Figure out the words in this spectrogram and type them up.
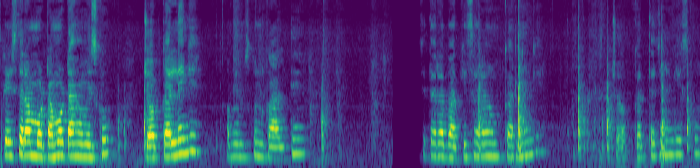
इसको इस तरह मोटा मोटा हम इसको चॉप कर लेंगे। अब हम इसको निकालते हैं। इसी तरह बाकी सारा हम कर लेंगे। चॉप करते जाएँगे इसको।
